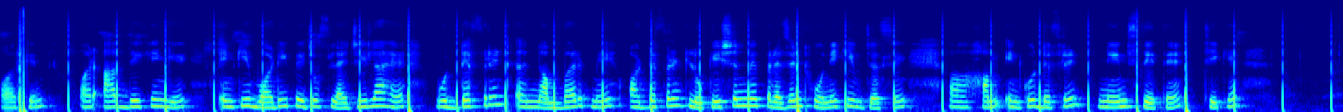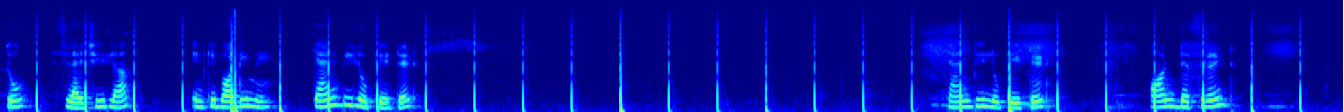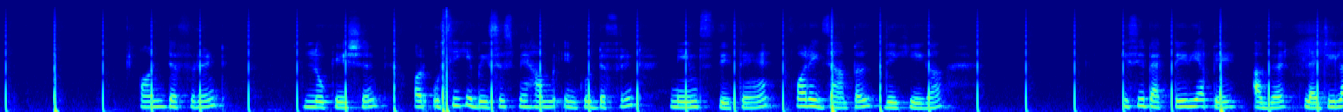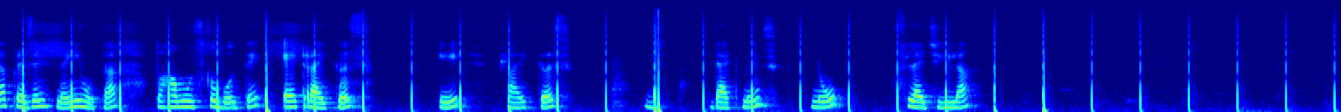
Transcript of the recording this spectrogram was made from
organ और आप देखेंगे इनकी बॉडी पे जो फ्लैजिला है, वो डिफरेंट नंबर में और डिफरेंट लोकेशन में प्रेजेंट होने की वजह से हम इनको डिफरेंट नेम्स देते हैं, ठीक है? तो फ्लैजिला इनकी बॉडी में can be located can be located on different on different location और उसी के बेसिस में हम इनको डिफरेंट नेम्स देते हैं। फॉर एग्ज़ाम्पल देखिएगा, किसी बैक्टीरिया पे अगर फ्लैजिला प्रेजेंट नहीं होता तो हम उसको बोलते हैं atrichous atrichous that means no flagella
